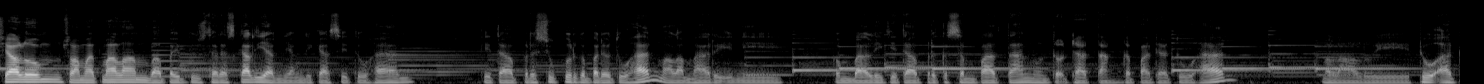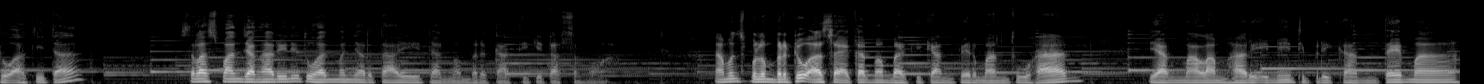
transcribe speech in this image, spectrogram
Shalom, selamat malam Bapak Ibu saudara sekalian yang dikasih Tuhan. Kita bersyukur kepada Tuhan malam hari ini kembali kita berkesempatan untuk datang kepada Tuhan melalui doa-doa kita. Setelah sepanjang hari ini Tuhan menyertai dan memberkati kita semua. Namun sebelum berdoa saya akan membagikan firman Tuhan yang malam hari ini diberikan tema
